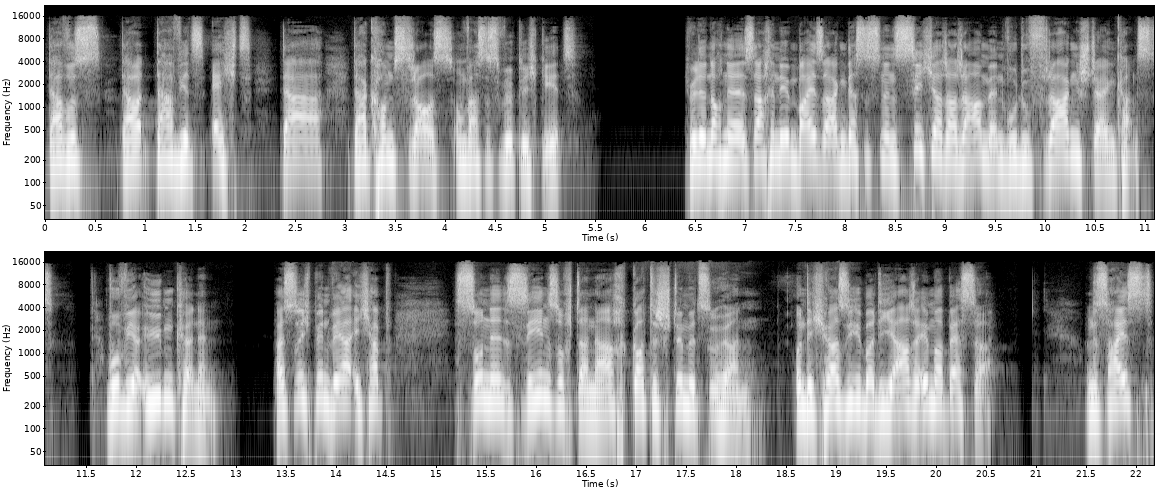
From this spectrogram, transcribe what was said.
Da, wo es, da, da wird's echt. Da, da kommt's raus, um was es wirklich geht. Ich will dir noch eine Sache nebenbei sagen. Das ist ein sicherer Rahmen, wo du Fragen stellen kannst, wo wir üben können. Weißt du, ich bin wer? Ich habe so eine Sehnsucht danach, Gottes Stimme zu hören. Und ich höre sie über die Jahre immer besser. Und das heißt,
